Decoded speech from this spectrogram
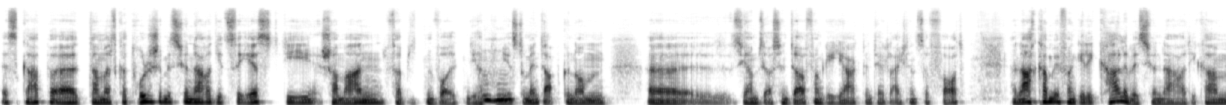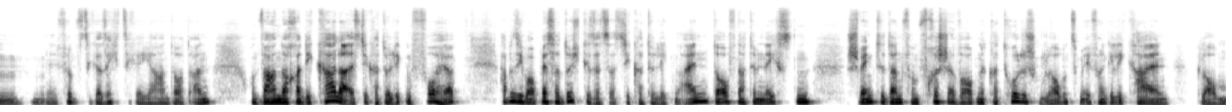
Es gab äh, damals katholische Missionare, die zuerst die Schamanen verbieten wollten. Die haben mhm. die Instrumente abgenommen, äh, sie haben sie aus den Dörfern gejagt und dergleichen und so fort. Danach kamen evangelikale Missionare, die kamen in den 50er, 60er Jahren dort an und waren noch radikaler als die Katholiken vorher, haben sich aber auch besser durchgesetzt als die Katholiken. Ein Dorf nach dem nächsten schwenkte dann vom frisch erworbenen katholischen Glauben zum evangelikalen Glauben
